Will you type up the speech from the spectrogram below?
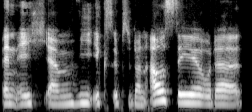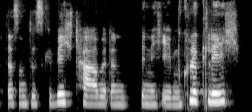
wenn ich ähm, wie XY aussehe oder das und das Gewicht habe, dann bin ich eben glücklich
